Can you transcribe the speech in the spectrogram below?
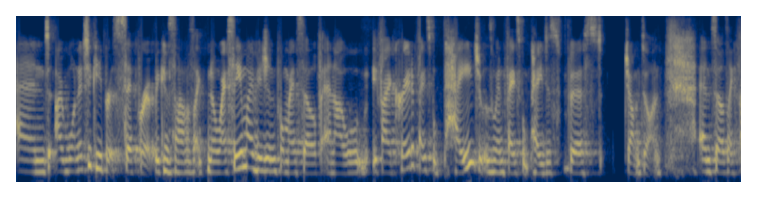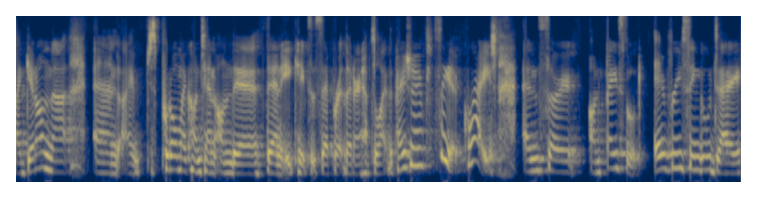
And I wanted to keep it separate because I was like, no, I see my vision for myself, and I will if I create a Facebook page, it was when Facebook pages first jumped on. And so I was like, if I get on that and I just put all my content on there, then it keeps it separate. They don't have to like the page, they don't have to see it. Great. And so on Facebook, every single day,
